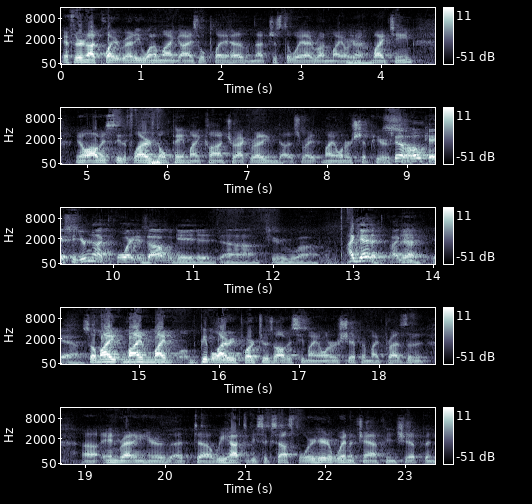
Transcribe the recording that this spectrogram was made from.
if they're not quite ready one of my guys will play ahead of them that's just the way i run my Yeah. my team you know obviously the flyers don't pay my contract reading does right my ownership here So, okay, so you're not quite as obligated uh, to. Uh, I get it. I get Yeah. it. Yeah. So my, my, my the people I report to is obviously my ownership and my president uh, in Reading here that uh, we have to be successful. We're here to win a championship and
